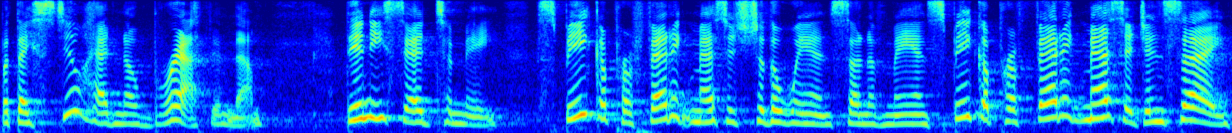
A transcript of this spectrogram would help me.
but they still had no breath in them. Then he said to me, Speak a prophetic message to the wind, Son of Man. Speak a prophetic message and say,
